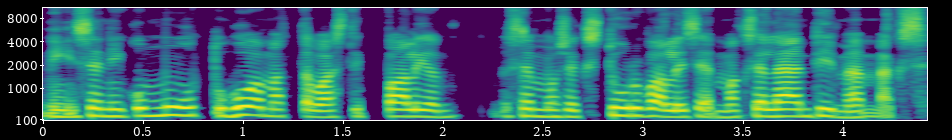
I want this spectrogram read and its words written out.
Niin se niin kuin muuttui huomattavasti paljon semmoiseksi turvallisemmaksi ja lämpimämmäksi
